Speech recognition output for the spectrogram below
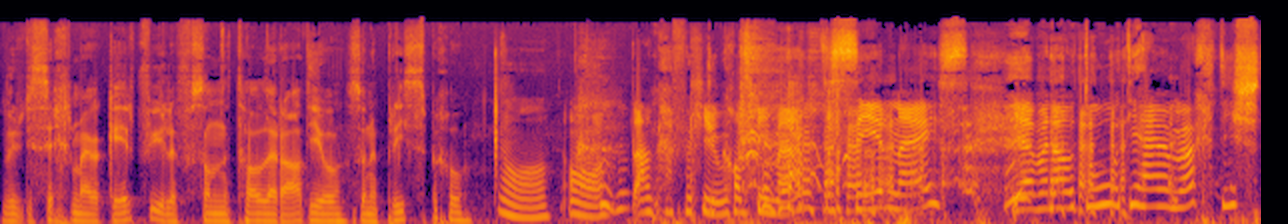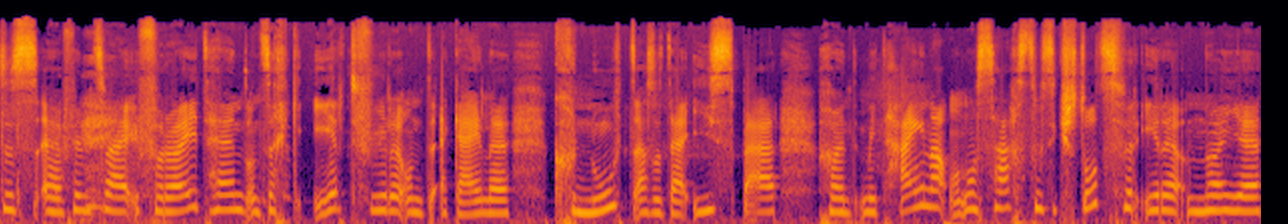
würde ich sicher mega geehrt fühlen, von so einem tollen Radio so einen Preis zu bekommen. Oh. Oh, danke für die Komplimente. Sehr nice. Ja, wenn auch du die Heime möchtest, dass äh, Film 2 Freude haben und sich geehrt fühlen und einen geilen Knut, also der Eisbär, könnt mit Heina und noch 6000 Stutz für ihren neuen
